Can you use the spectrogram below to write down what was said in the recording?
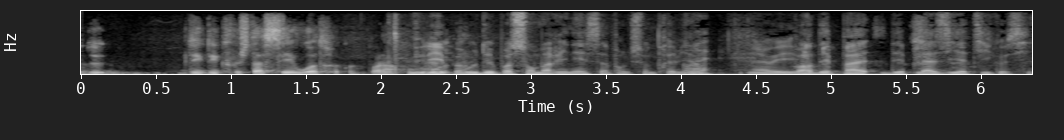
de des, des, crustacés ou autres. Quoi. Voilà. Philippe ou, ou, des poissons marinés, ça fonctionne très bien. Ouais. Ah oui. Voire des, pa des plats asiatiques aussi.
